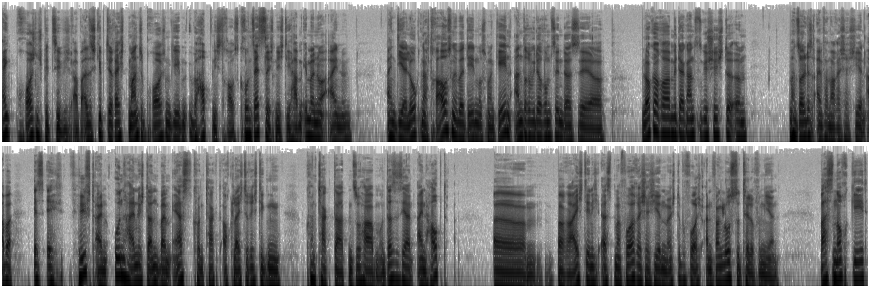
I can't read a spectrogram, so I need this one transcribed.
Hängt branchenspezifisch ab. Also ich gebe dir recht, manche Branchen geben überhaupt nichts raus. Grundsätzlich nicht. Die haben immer nur einen ein Dialog nach draußen, über den muss man gehen. Andere wiederum sind da sehr lockerer mit der ganzen Geschichte. Ähm, man sollte es einfach mal recherchieren. Aber es hilft einem unheimlich dann beim Erstkontakt auch gleich die richtigen Kontaktdaten zu haben. Und das ist ja ein Hauptbereich, ähm, den ich erstmal vorher recherchieren möchte, bevor ich anfange loszutelefonieren. Was noch geht,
